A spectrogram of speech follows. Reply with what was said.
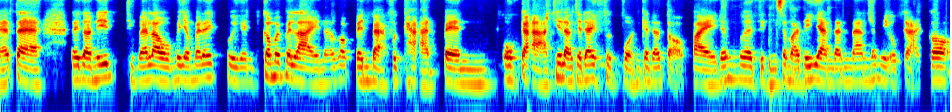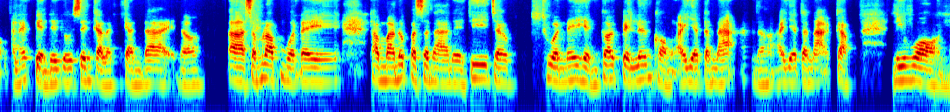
นะแต่ในตอนนี้ถึงแม้เรายังไม่ได้คุยกันก็ไม่เป็นไรเนาะก็เป็นแบบฝึกหัดเป็นโอกาสที่เราจะได้ฝึกฝนกันต่อไปถ้าเมื่อถึงสมาธิยานนั้นๆถ้ามีโอกาสก็แลกเปลี่ยนเรียนรู้เส้นกันและกันได้เนาะ สำหรับหมวดในธรรมานุปัสสนาเนี่ยที่จะชวนให้เห็นก็เป็นเรื่องของอายตนะเนาะอายตนะกับนิวรณ์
